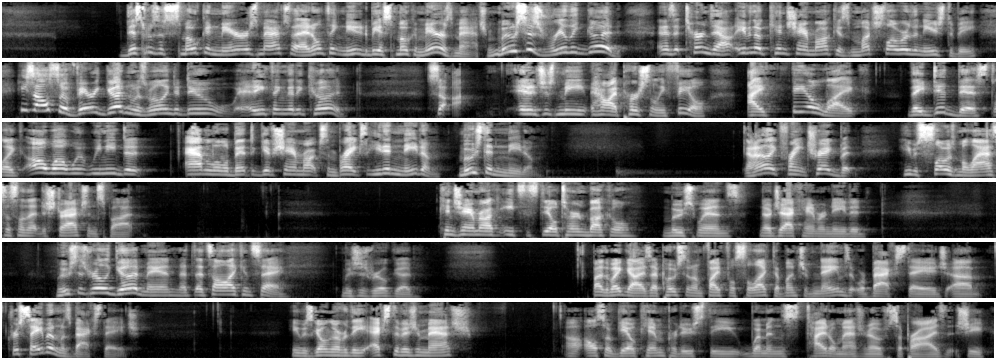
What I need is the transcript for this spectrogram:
This was a smoke and mirrors match that I don't think needed to be a smoke and mirrors match. Moose is really good. And as it turns out, even though Ken Shamrock is much slower than he used to be, he's also very good and was willing to do anything that he could. So, and it's just me, how I personally feel. I feel like they did this, like, oh, well, we, we need to add a little bit to give Shamrock some breaks. He didn't need them. Moose didn't need them. And I like Frank Trigg, but he was slow as molasses on that distraction spot. Ken Shamrock eats the steel turnbuckle. Moose wins. No jackhammer needed. Moose is really good, man. That, that's all I can say. Moose is real good. By the way, guys, I posted on Fightful Select a bunch of names that were backstage. Uh, Chris Sabin was backstage. He was going over the X Division match. Uh, also, Gail Kim produced the women's title match. No surprise that she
